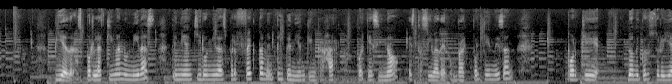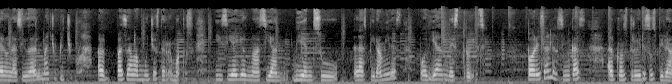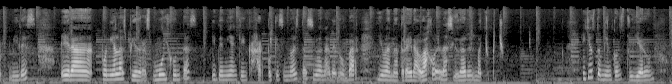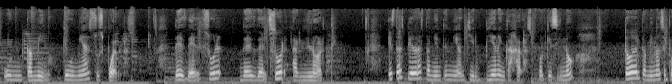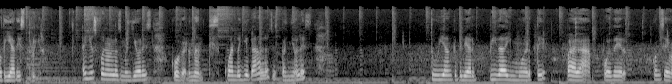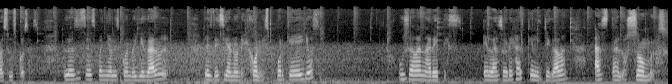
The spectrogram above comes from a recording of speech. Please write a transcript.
piedras por las que iban unidas, tenían que ir unidas perfectamente y tenían que encajar, porque si no, esto se iba a derrumbar, porque en esa porque donde construyeron la ciudad del Machu Picchu ah, pasaban muchos terremotos y si ellos no hacían bien su las pirámides podían destruirse. Por eso los incas al construir sus pirámides era ponían las piedras muy juntas y tenían que encajar porque si no estas iban a derrumbar iban a traer abajo la ciudad del Machu Picchu. Ellos también construyeron un camino que unía sus pueblos desde el sur desde el sur al norte. Estas piedras también tenían que ir bien encajadas porque si no todo el camino se podía destruir. Ellos fueron los mayores gobernantes. Cuando llegaron los españoles, tuvieron que pelear vida y muerte para poder conservar sus cosas. Los españoles cuando llegaron les decían orejones porque ellos usaban aretes en las orejas que les llegaban hasta los hombros.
